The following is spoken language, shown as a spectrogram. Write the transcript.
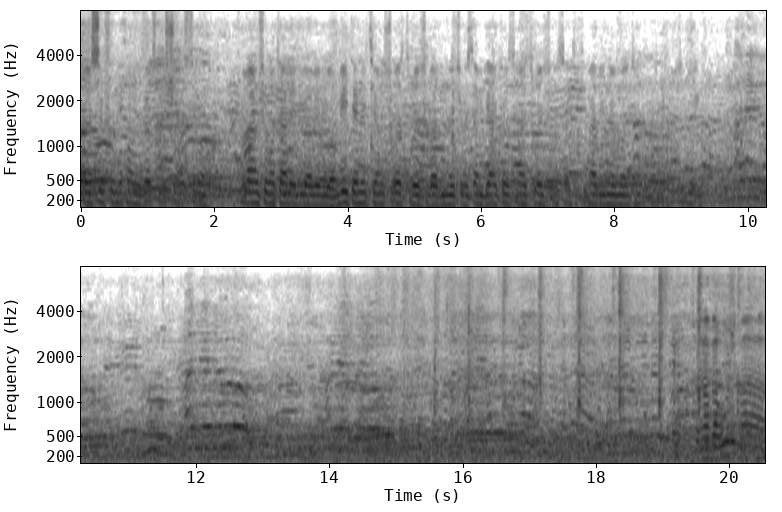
ויוסף ומוכן וגץ לשמוסתרו כולם שמות הללויה הללויה מי ייתן לציון שבוסתרו שבת מנות שבסם גאה כוס מאסתרו שבסתי כמעט ינום לא הרב ארוש, מה...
